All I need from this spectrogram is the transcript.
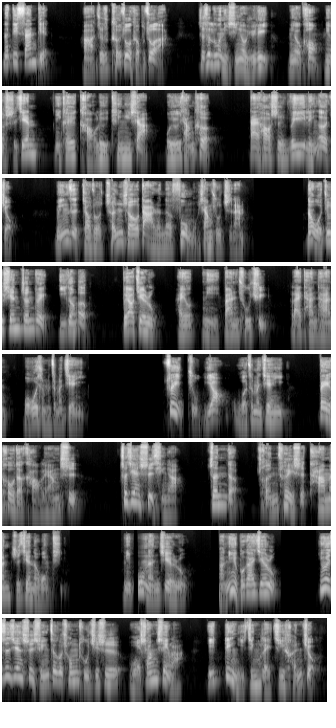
那第三点啊，就是可做可不做啦。就是如果你行有余力，你有空，你有时间，你可以考虑听一下。我有一堂课，代号是 V 零二九，名字叫做《成熟大人的父母相处指南》。那我就先针对一跟二，不要介入，还有你搬出去，来谈谈。我为什么这么建议？最主要，我这么建议背后的考量是，这件事情啊，真的纯粹是他们之间的问题，你不能介入啊，你也不该介入，因为这件事情这个冲突，其实我相信啦，一定已经累积很久。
